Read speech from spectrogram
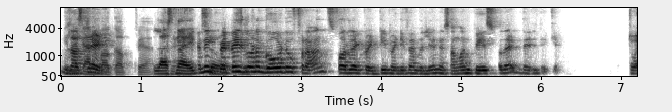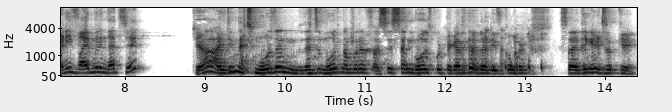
Last night. Cup, yeah. last night. I think so Pepe is going to go to France for like 20, 25 million. If someone pays for that, they'll take it. 25 million. That's it. Yeah, I think that's more than that's more number of assists and goals put together that he scored. so I think it's okay.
